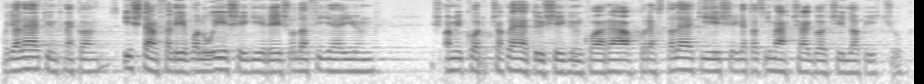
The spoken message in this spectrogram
hogy a lelkünknek az Isten felé való éjségére is odafigyeljünk, és amikor csak lehetőségünk van rá, akkor ezt a lelki éjséget az imádsággal csillapítsuk.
